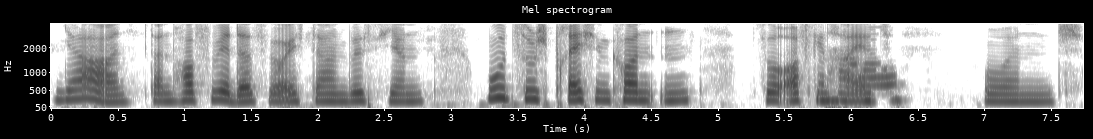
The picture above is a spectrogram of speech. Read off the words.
Ja, dann hoffen wir, dass wir euch da 'n bisschen Mut zusprechen konnten zur Offenheit Genau. und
